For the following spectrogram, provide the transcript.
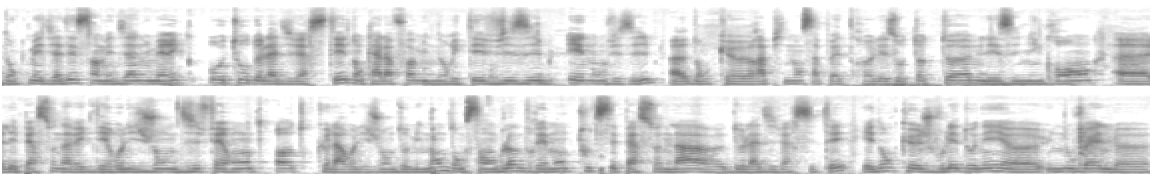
donc Mediadé c'est un média numérique autour de la diversité, donc à la fois minorité visible et non visible. donc rapidement ça peut être les autochtones, les immigrants, les personnes avec des religions différentes autres que la religion dominante. Donc ça englobe vraiment toutes ces personnes-là de la diversité. Et donc je voulais donner une nouvelle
